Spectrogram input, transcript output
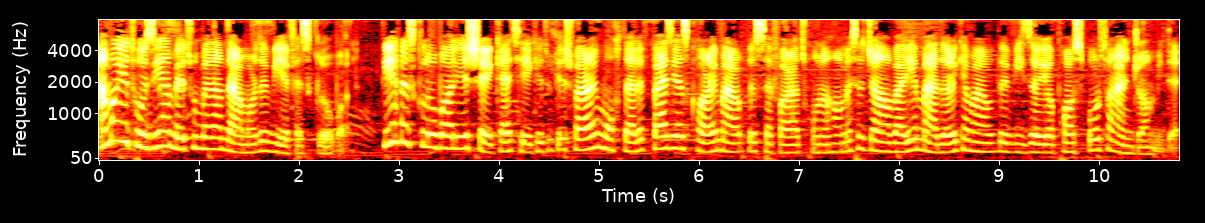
اما یه توضیح هم بهتون بدم در مورد VFS Global. VFS Global یه شرکتیه که تو کشورهای مختلف بعضی از کارهای مربوط به سفارتخونه ها مثل جمعآوری مدارک مربوط به ویزا یا پاسپورت رو انجام میده.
